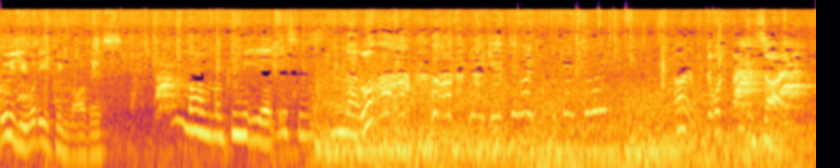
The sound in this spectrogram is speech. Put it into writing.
Luigi, what do you think of all this? Mamma mia, this is nuts. Ah, ah, ah, I can't do it. I can't do it. Alright, we're going back inside.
